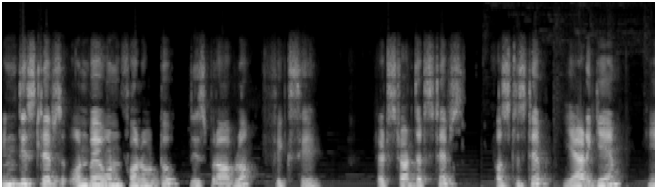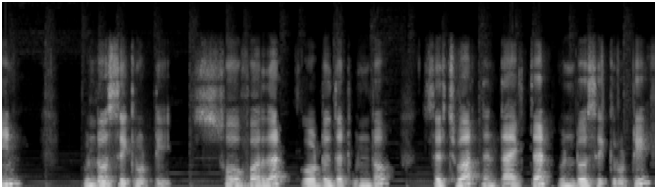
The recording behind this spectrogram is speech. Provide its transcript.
In these steps, one by one follow to this problem, fix it. Let's start the steps. First step, add game in Windows Security. So for that, go to that window, search bar, then type that Windows Security.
